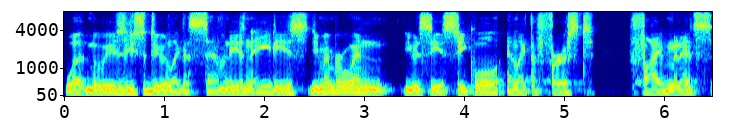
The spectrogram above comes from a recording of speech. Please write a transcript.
what movies used to do in like the 70s and 80s. Do you remember when you would see a sequel and like the first five minutes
